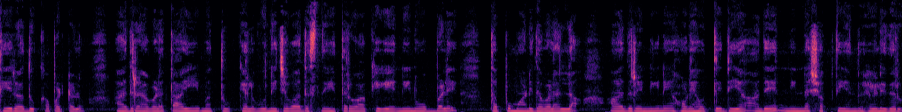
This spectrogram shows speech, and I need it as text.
ತೀರಾ ದುಃಖಪಟ್ಟಳು. ಆದರೆ ಅವಳ ತಾಯಿ ಮತ್ತು ಕೆಲವು ನಿಜವಾದ ಸ್ನೇಹಿತರು ಆಕೆಗೆ, ನೀನು ಒಬ್ಬಳೇ ತಪ್ಪು ಮಾಡಿದವಳಲ್ಲ, ಆದರೆ ನೀನೇ ಹೊಣೆ ಹೊತ್ತಿದ್ದೀಯ, ಅದೇ ನಿನ್ನ ಶಕ್ತಿ ಎಂದು ಹೇಳಿದರು.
